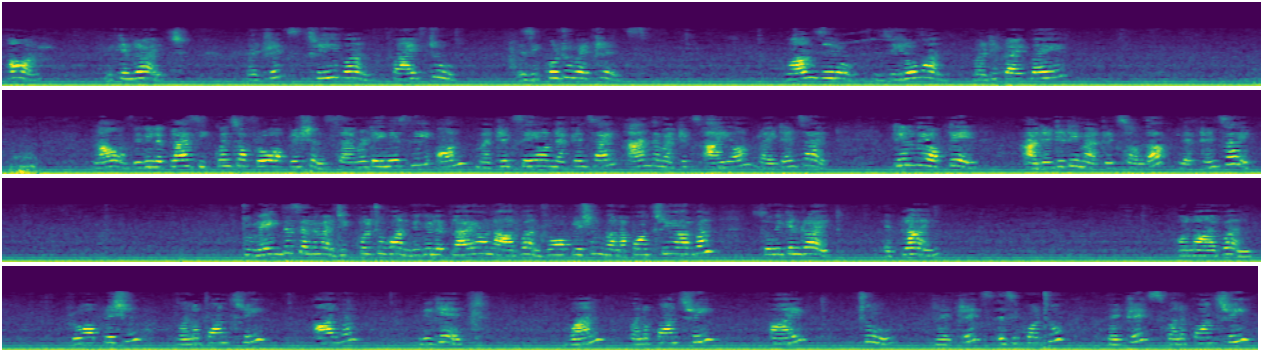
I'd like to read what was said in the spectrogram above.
or we can write matrix 3, 1, 5, 2 is equal to matrix 1, 0, 0, 1 multiplied by A. Now, we will apply sequence of row operations simultaneously on matrix A on left hand side and the matrix I on right hand side till we obtain identity matrix on the left hand side. To make this element equal to 1, we will apply on R1 row operation 1 upon 3 R1. So we can write applying on R1 row operation 1 upon 3 R1 we get 1 1 upon 3 5 2 matrix is equal to matrix 1 upon 3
